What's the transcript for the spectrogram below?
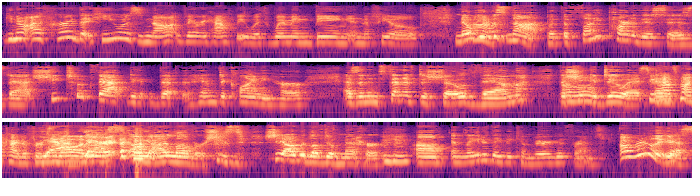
you know, I've heard that he was not very happy with women being in the field. No, he was not. But the funny part of this is that she took that, that him declining her as an incentive to show them that she Oh. could do it. See, And- that's my kind of yeah, personality, yes. right? Mm-hmm. oh yeah, I love her. She's she. I would love to have met her. Um, and later they become very good friends. oh, really? Yes,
